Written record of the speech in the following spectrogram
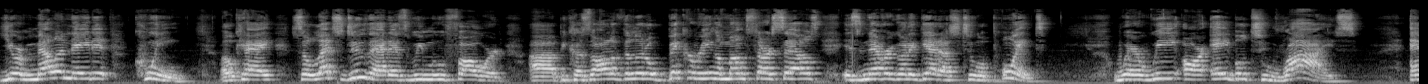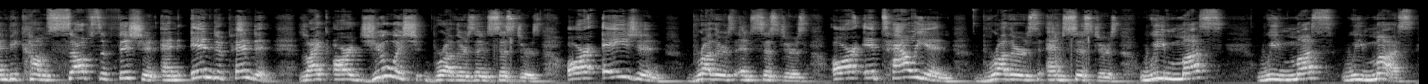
your melanated queen. Okay, so let's do that as we move forward uh, because all of the little bickering amongst ourselves is never going to get us to a point where we are able to rise and become self sufficient and independent, like our Jewish brothers and sisters, our Asian brothers and sisters, our Italian brothers and sisters. We must, we must, we must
